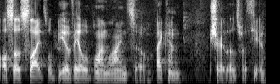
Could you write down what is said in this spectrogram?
Also, slides will be available online, so I can share those with you.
